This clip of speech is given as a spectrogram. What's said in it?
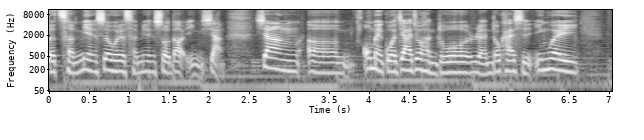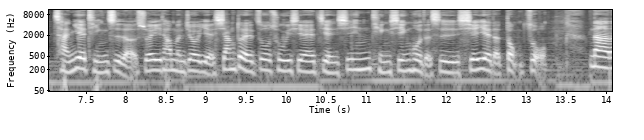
的层面、社会的层面受到影响。像呃，欧美国家就很多人都开始因为产业停止了，所以他们就也相对做出一些减薪、停薪或者是歇业的动作。那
